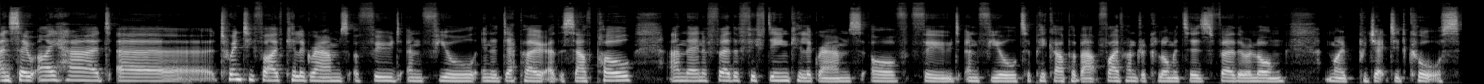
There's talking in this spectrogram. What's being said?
And so I had uh, 25 kilograms of food and fuel in a depot at the South Pole, and then a further 15 kilograms of food and fuel to pick up about 500 kilometers further along my projected course.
